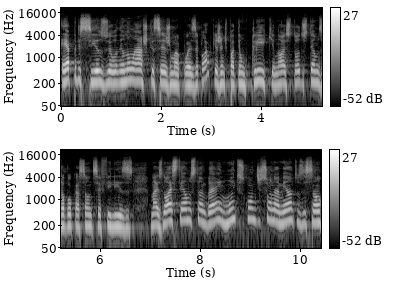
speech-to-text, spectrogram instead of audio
é preciso, eu, eu não acho que seja uma coisa. Claro que a gente pode ter um clique, nós todos temos a vocação de ser felizes, mas nós temos também muitos condicionamentos e são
